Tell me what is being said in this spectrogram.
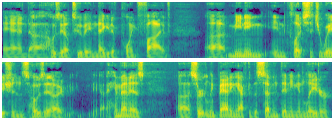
and Jose Altuve negative 0.5. Uh, meaning in clutch situations, Jose uh, Gimenez uh, certainly batting after the seventh inning and later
